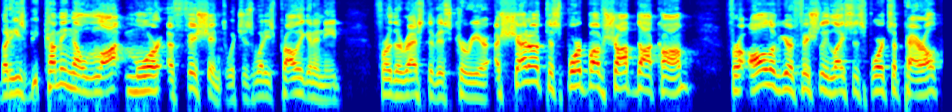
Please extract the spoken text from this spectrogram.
but he's becoming a lot more efficient, which is what he's probably going to need for the rest of his career. A shout out to sportbuffshop.com for all of your officially licensed sports apparel.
